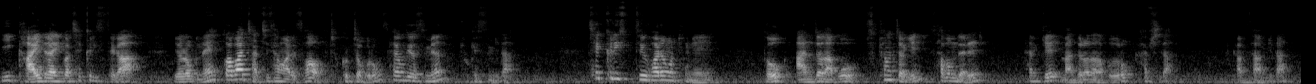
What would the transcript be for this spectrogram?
이 가이드라인과 체크리스트가 여러분의 과반 자치 생활에서 적극적으로 사용되었으면 좋겠습니다. 체크리스트 활용을 통해 더욱 안전하고 수평적인 사범대를 함께 만들어 나가보도록 합시다. 감사합니다.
